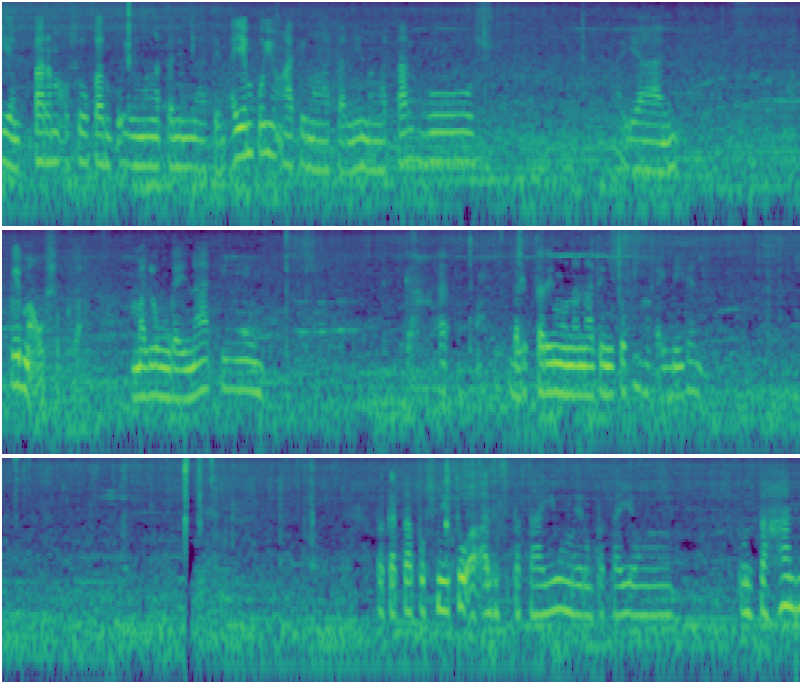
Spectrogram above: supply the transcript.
Ayan, para mausukan po yung mga tanim natin. Ayan po yung ating mga tanim, mga talbos, Ayan. Okay, mausok lang. Malunggay natin. Ah, muna natin ito mga kaibigan. Pagkatapos nito, aalis pa tayo. Mayroon pa tayong puntahan.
